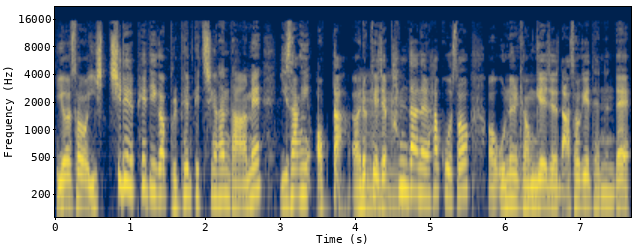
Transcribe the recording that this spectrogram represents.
이어서 27일 패디가 불펜 피칭을 한 다음에 이상이 없다 이렇게 음. 이제 판단을 하고서 어 오늘 경기에 이제 나서게 됐는데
